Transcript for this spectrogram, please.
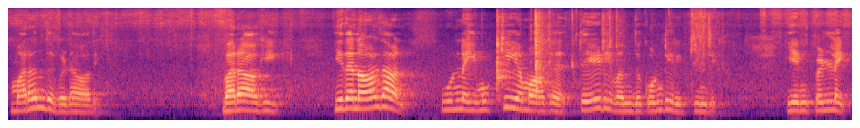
மறந்து விடாதே வராகி இதனால்தான் உன்னை முக்கியமாக தேடி வந்து கொண்டிருக்கின்றேன். என் பிள்ளை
